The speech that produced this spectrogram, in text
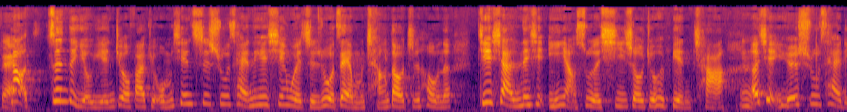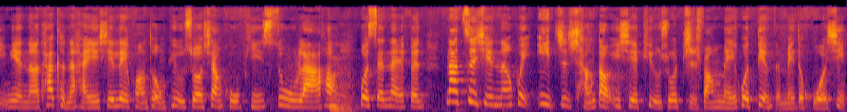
对。那真的有研究发觉，我们先吃蔬菜，那些纤维质如果在我们肠道之后呢？接下来那些营养素的吸收就会变差，嗯、而且有些蔬菜里面呢，它可能含一些类黄酮，譬如说像胡皮素啦，哈、嗯，或三奈酚，那这些呢会抑制肠道一些譬如说脂肪酶或淀粉酶的活性，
